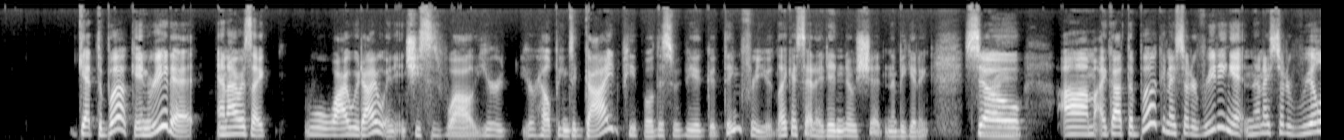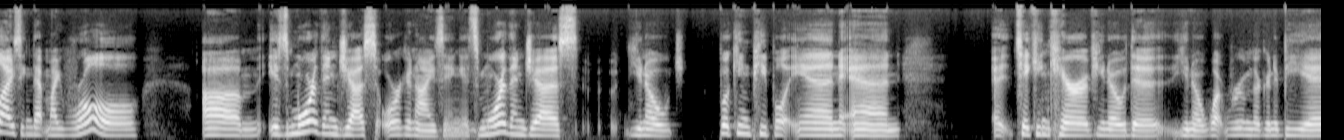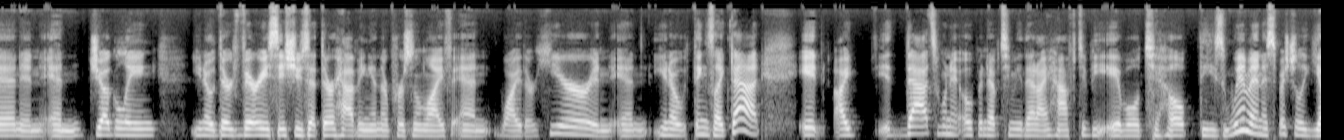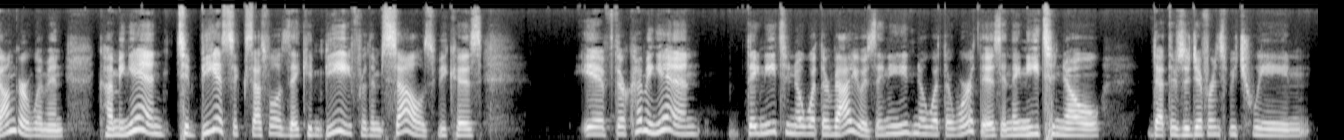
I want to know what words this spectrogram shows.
get the book and read it. And I was like, well, why would I win? And she says, well, you're, you're helping to guide people. This would be a good thing for you. Like I said, I didn't know shit in the beginning. So, right. um, I got the book and I started reading it. And then I started realizing that my role, um, is more than just organizing. It's more than just, you know, booking people in and, uh, taking care of you know the you know what room they're going to be in and and juggling you know there's various issues that they're having in their personal life and why they're here and and you know things like that it i it, that's when it opened up to me that I have to be able to help these women, especially younger women coming in to be as successful as they can be for themselves. Because if they're coming in, they need to know what their value is. They need to know what their worth is and they need to know that there's a difference between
